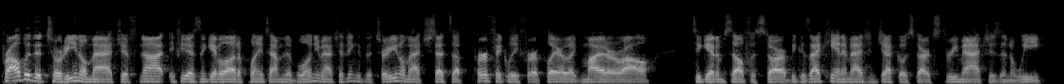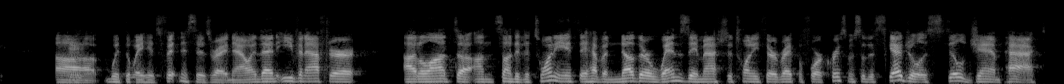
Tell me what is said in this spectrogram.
probably the Torino match, if not, if he doesn't get a lot of playing time in the Bologna match, I think the Torino match sets up perfectly for a player like Mayoral to get himself a start because I can't imagine Dzeko starts three matches in a week uh, with the way his fitness is right now. And then even after Atalanta on Sunday the 20th, they have another Wednesday match the 23rd right before Christmas. So the schedule is still jam packed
